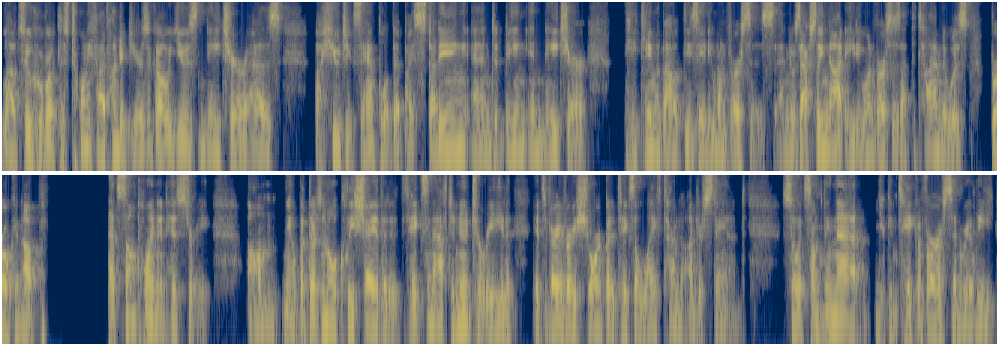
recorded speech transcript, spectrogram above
Lao Tzu, who wrote this 2,500 years ago, used nature as a huge example of it by studying and being in nature he came about these 81 verses and it was actually not 81 verses at the time it was broken up at some point in history. Um, you know, but there's an old cliche that it takes an afternoon to read. It's very, very short, but it takes a lifetime to understand. So it's something that you can take a verse and really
